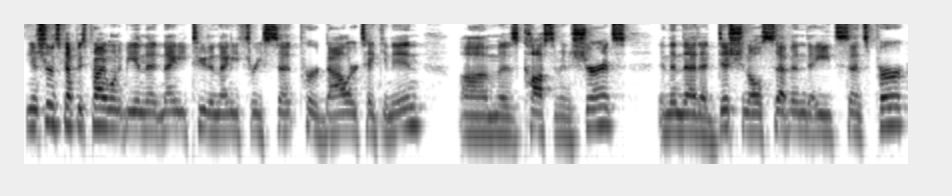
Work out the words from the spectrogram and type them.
the insurance companies probably want to be in that 92 to 93 cent per dollar taken in um, as cost of insurance. And then that additional seven to eight cents per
